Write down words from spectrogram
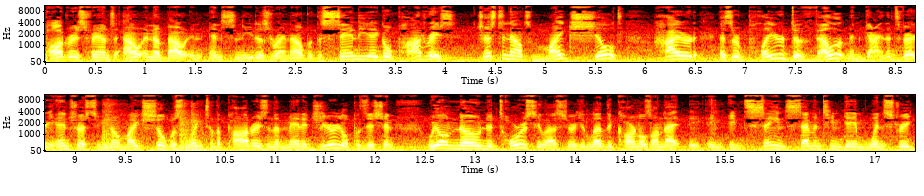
Padres fans out and about in Encinitas right now, but the San Diego Padres just announced Mike Shildt hired as their player development guy. And that's very interesting. You know, Mike Shildt was linked to the Padres in the managerial position. We all know notoriously last year, he led the Cardinals on that insane 17 game win streak.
